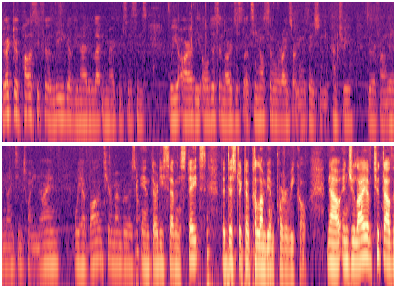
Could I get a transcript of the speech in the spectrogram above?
Director of Policy for the League of United Latin American Citizens. We are the oldest and largest Latino civil rights organization in the country. We were founded in 1929. We have volunteer members in 37 states, the District of Columbia, and Puerto Rico. Now, in July of 2009,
